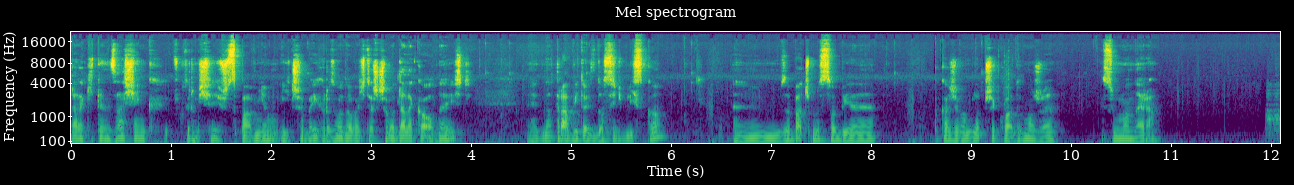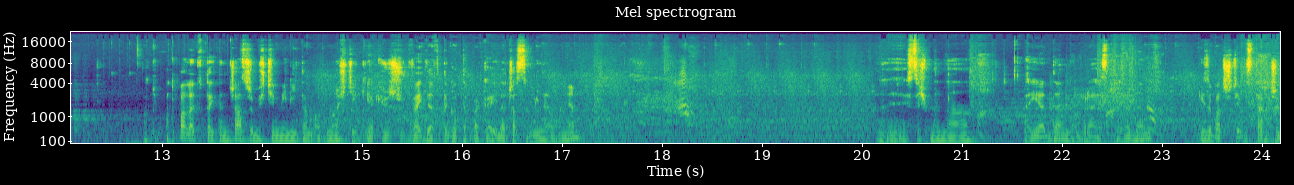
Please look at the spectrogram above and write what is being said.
daleki ten zasięg, w którym się już spawnią i trzeba ich rozładować, też trzeba daleko odejść. Yy, Na trawi to jest dosyć blisko. Zobaczmy sobie, pokażę wam dla przykładu może Summonera. Od, odpalę tutaj ten czas, żebyście mieli tam odnośnik, jak już wejdę w tego TPK, ile czasu minęło, nie? Yy, Jesteśmy na P1, dobra, jest P1. I zobaczcie, wystarczy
